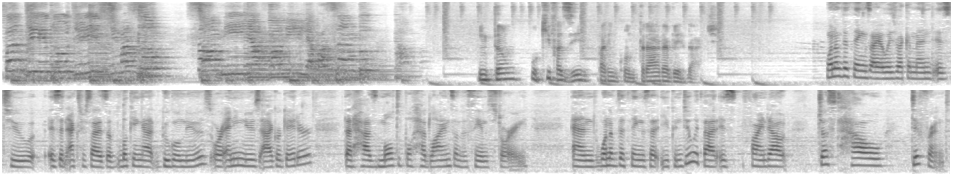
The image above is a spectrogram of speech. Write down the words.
bandido de estimação. Só minha família passando. Então, o que fazer para encontrar a verdade? One of the things I always recommend is to is an exercise of looking at Google News or any news aggregator that has multiple headlines on the same story. And one of the things that you can do with that is find out just how different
